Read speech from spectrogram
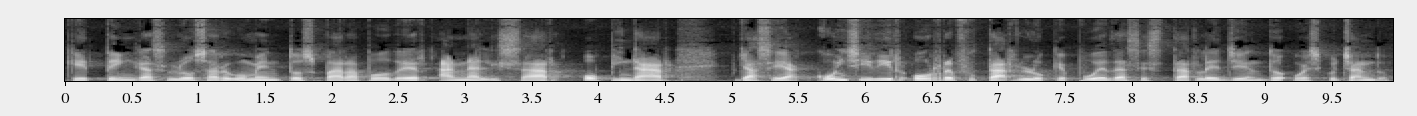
que tengas los argumentos para poder analizar, opinar, ya sea coincidir o refutar lo que puedas estar leyendo o escuchando.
